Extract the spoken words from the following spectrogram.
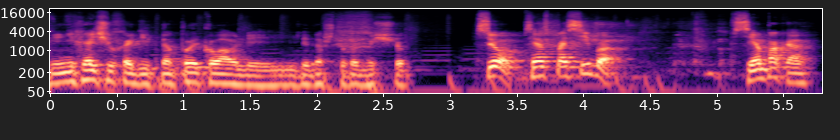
Я не хочу ходить на Плейк Лавли или да что там еще. Все, всем спасибо. Всем пока.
